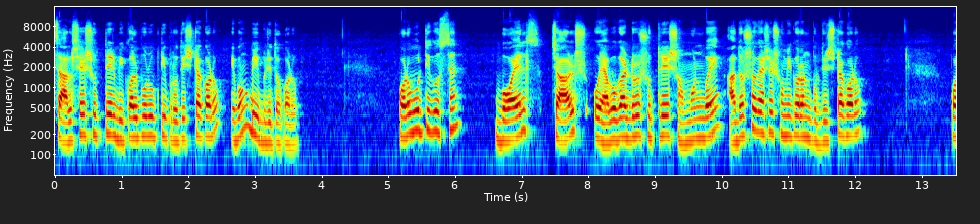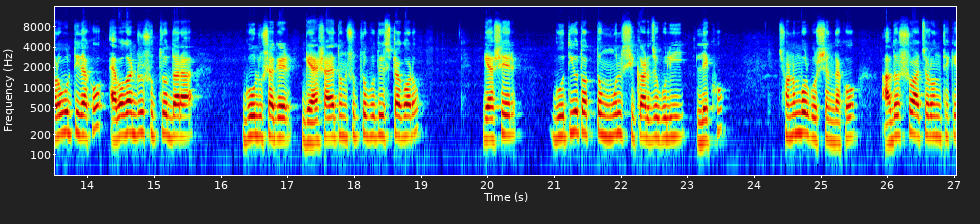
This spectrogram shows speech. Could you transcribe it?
চার্লসের সূত্রের বিকল্প রূপটি প্রতিষ্ঠা করো এবং বিবৃত করো। পরবর্তী কোশ্চেন বয়েলস চার্লস ও অ্যাভোগাড্রো সূত্রের সমন্বয়ে আদর্শ গ্যাসের সমীকরণ প্রতিষ্ঠা করো। পরবর্তী দেখো অ্যাভোগাড্রো সূত্র দ্বারা গোল উষাকের গ্যাস আয়তন সূত্র প্রতিষ্ঠা করো। গ্যাসের গতীয় তত্ত্ব মূল স্বীকার্যগুলি লেখো। ছ নম্বর কোশ্চেন দেখো, আদর্শ আচরণ থেকে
